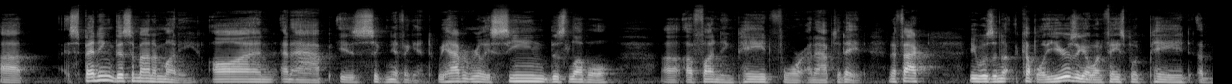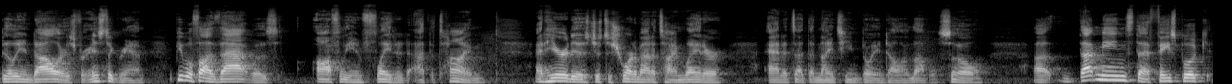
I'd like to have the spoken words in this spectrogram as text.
uh, spending this amount of money on an app is significant. We haven't really seen this level uh, of funding paid for an app to date. And in fact, it was a couple of years ago when Facebook paid a billion dollars for Instagram. People thought that was awfully inflated at the time. And here it is just a short amount of time later, and it's at the $19 billion level. So uh, that means that Facebook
